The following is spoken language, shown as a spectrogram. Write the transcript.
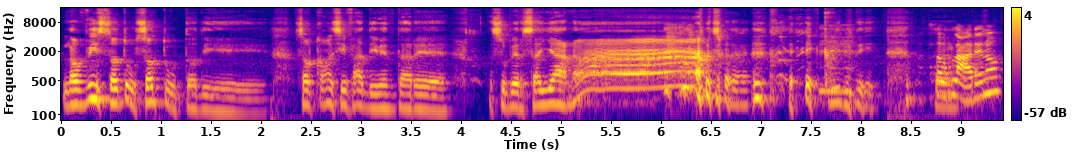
l'ho visto tu, so tutto di, so come si fa a diventare Super Saiyan, Ah! Cioè, e quindi... Sa urlare, no?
